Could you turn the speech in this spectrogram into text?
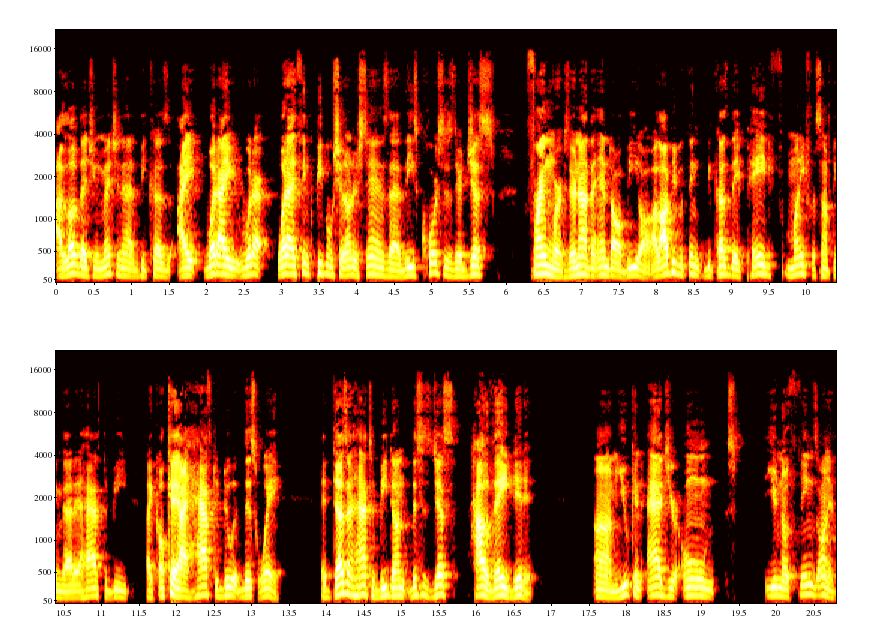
I love that you mentioned that because I what I what I what I think people should understand is that these courses they're just frameworks. They're not the end all be all. A lot of people think because they paid money for something that it has to be like okay, I have to do it this way. It doesn't have to be done. This is just how they did it. Um, you can add your own you know things on it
